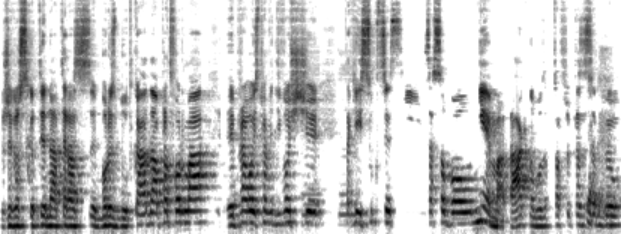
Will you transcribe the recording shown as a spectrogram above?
Grzegorz Schetyna, teraz Borys Budka, no a Platforma Prawo i Sprawiedliwość takiej sukcesji za sobą nie ma, tak? No bo zawsze prezesem był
